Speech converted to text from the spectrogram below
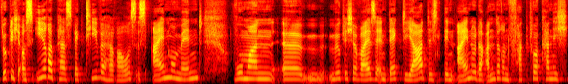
Wirklich aus ihrer Perspektive heraus ist ein Moment, wo man äh, möglicherweise entdeckt, ja, den ein oder anderen Faktor kann ich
